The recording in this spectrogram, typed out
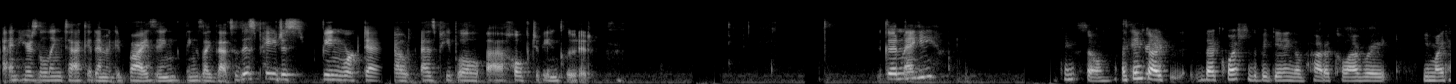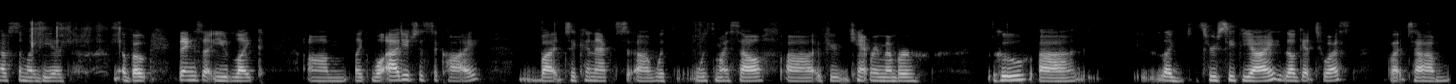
and here's a link to academic advising, things like that. So this page is being worked out as people uh, hope to be included. Good, Maggie? I think so. I think that that question at the beginning of how to collaborate, you might have some ideas about things that you'd like. Um, like we'll add you to Sakai, but to connect uh, with with myself, uh, if you can't remember who, uh, like through CPI, they'll get to us. But um,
